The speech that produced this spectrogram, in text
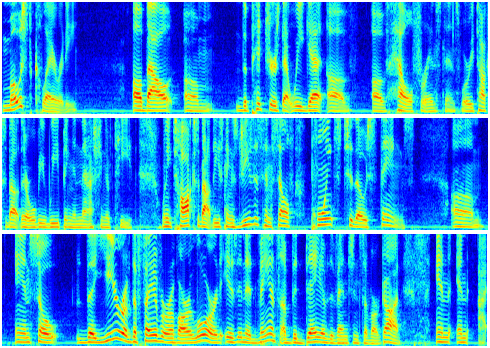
most clarity about, um, the pictures that we get of of hell, for instance, where he talks about there will be weeping and gnashing of teeth. When he talks about these things, Jesus himself points to those things. Um, and so the year of the favor of our Lord is in advance of the day of the vengeance of our God. And and I,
